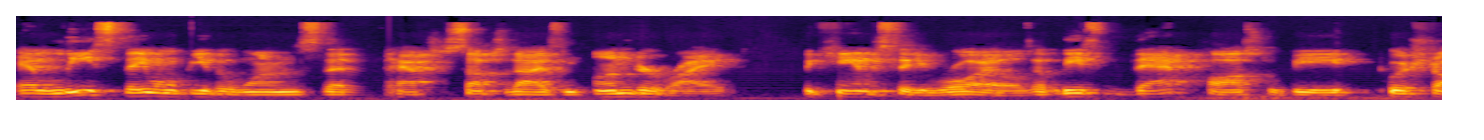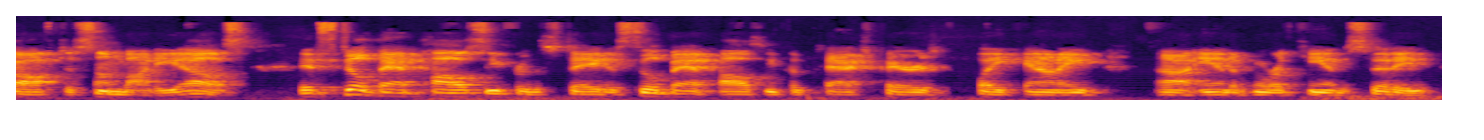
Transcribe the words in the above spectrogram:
at least they won't be the ones that have to subsidize and underwrite the Kansas City Royals. At least that cost will be pushed off to somebody else. It's still bad policy for the state. It's still bad policy for the taxpayers of Clay County uh, and of North Kansas City.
